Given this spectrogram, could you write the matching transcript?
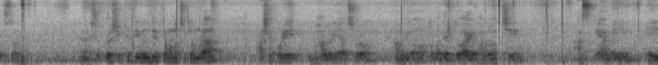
করছ? হ্যাঁ, শিক্ষার্থীবৃন্দ কেমন আছো তোমরা? আশা করি ভালোই আছো। আমিও তোমাদের দোয়ায় ভালো আছি। আজকে আমি এই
